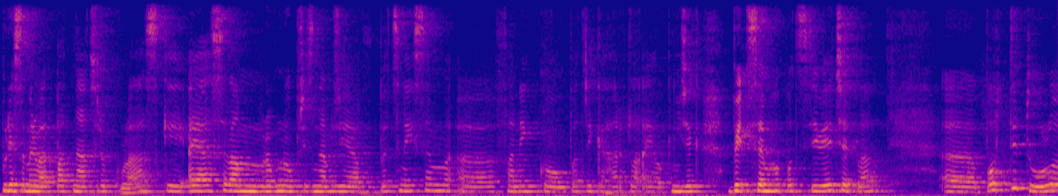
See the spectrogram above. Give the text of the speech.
Bude se jmenovat 15 roku lásky a já se vám rovnou přiznám, že já vůbec nejsem faninkou Patrika Hartla a jeho knížek, byť jsem ho poctivě četla. Podtitul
